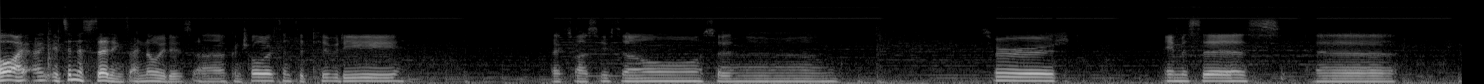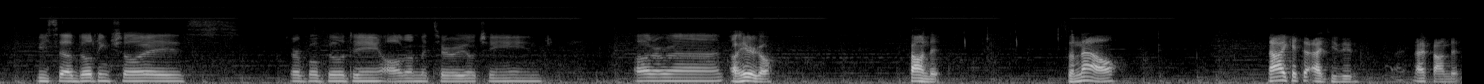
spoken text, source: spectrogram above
Oh, I, I, it's in the settings. I know it is. Uh, controller sensitivity. Xbox. Um, search. Aim assist. Uh, reset building choice. Turbo building. Auto material change. Auto run. Oh, here we go. Found it. So now, now I get to add you, dude. I found it.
